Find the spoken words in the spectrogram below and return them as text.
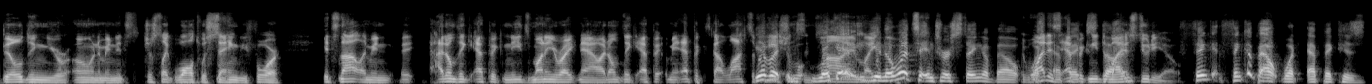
building your own. I mean, it's just like Walt was saying before. It's not. I mean, I don't think Epic needs money right now. I don't think Epic. I mean, Epic's got lots of yeah, but look time. at like, you know what's interesting about why does Epic's Epic need done? to buy a studio? Think think about what Epic has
